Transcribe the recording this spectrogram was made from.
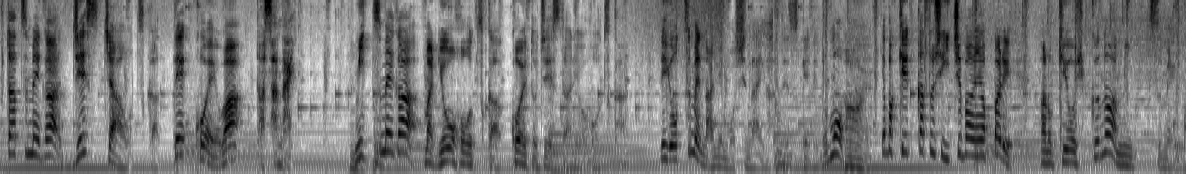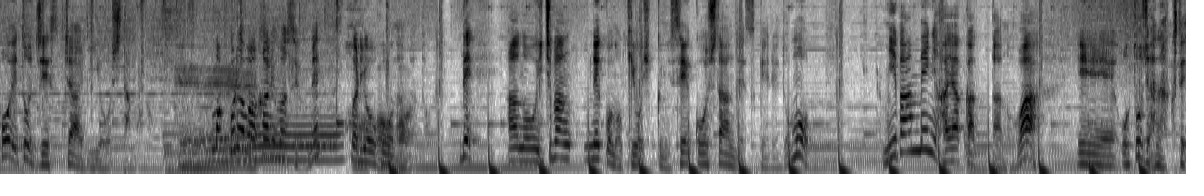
2つ目がジェスチャーを使って声は出さない3つ目が、まあ、両方使う。声とジェスチャー両方使う。で4つ目何もしないなんですけれども、はい。やっぱ結果として一番やっぱりあの気を引くのは3つ目声とジェスチャー利用したもの。まあこれは分かりますよね、まあ、両方なんだと。であの一番猫の気を引くに成功したんですけれども2番目に早かったのは、えー音じゃなくて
